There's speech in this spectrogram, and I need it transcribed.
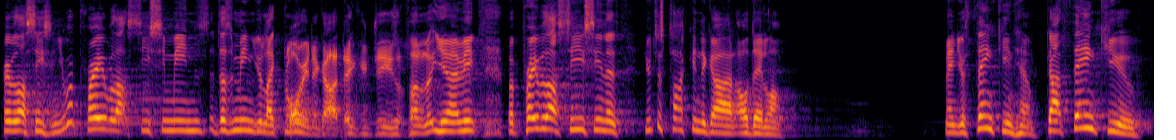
Pray without ceasing. You what pray without ceasing means? It doesn't mean you're like, glory to God, thank you, Jesus. You know what I mean? But pray without ceasing is you're just talking to God all day long. Man, you're thanking Him. God, thank you.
